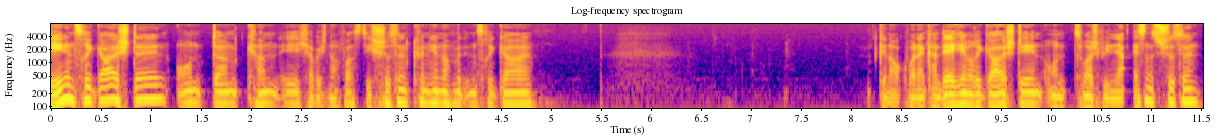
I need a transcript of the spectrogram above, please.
den ins Regal stellen und dann kann ich, habe ich noch was? Die Schüsseln können hier noch mit ins Regal. Genau, guck mal, dann kann der hier im Regal stehen und zum Beispiel die Essensschüsseln.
